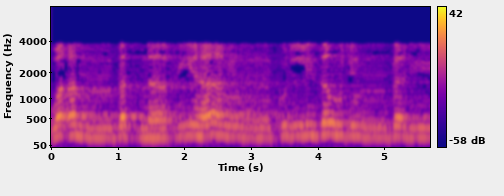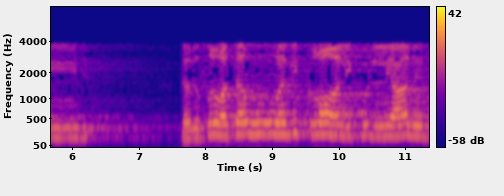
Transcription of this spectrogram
وأنبتنا فيها من كل زوج بهيج تبصرة وذكرى لكل عبد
